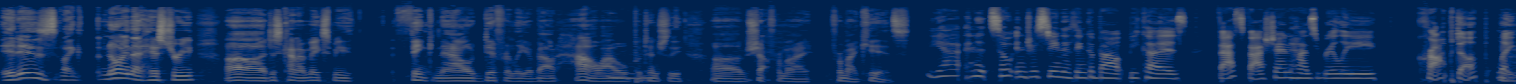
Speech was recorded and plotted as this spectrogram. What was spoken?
it is like knowing that history uh, just kind of makes me think now differently about how I will potentially uh, shop for my for my kids. Yeah, and it's so interesting to think about because fast fashion has really cropped up like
